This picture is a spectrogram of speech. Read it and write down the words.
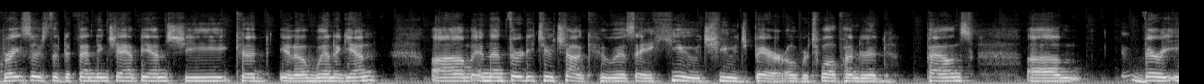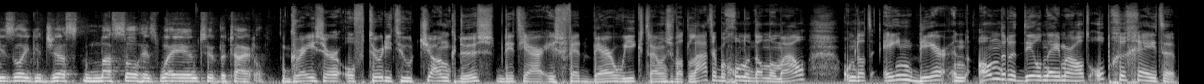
Grazer's the defending champion. She could, you know, win again. Um, and then 32 Chunk, who is a huge, huge bear, over 1,200 pounds. Um, very easily could just muscle his way into the title. Grazer of 32 Chunk dus. Dit jaar is Fat Bear Week trouwens wat later begonnen dan normaal... omdat één beer een andere deelnemer had opgegeten.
